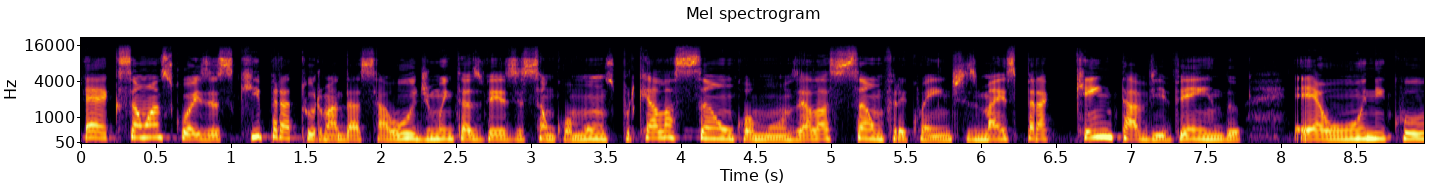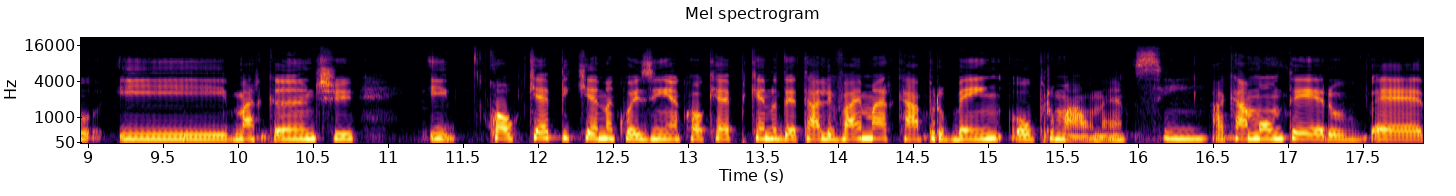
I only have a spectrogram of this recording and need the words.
É, que são as coisas que para a turma da saúde muitas vezes são comuns, porque elas são comuns, elas são frequentes, mas para quem está vivendo é único e marcante e qualquer pequena coisinha, qualquer pequeno detalhe vai marcar para o bem ou para o mal, né? Sim. A Cá Monteiro, é,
